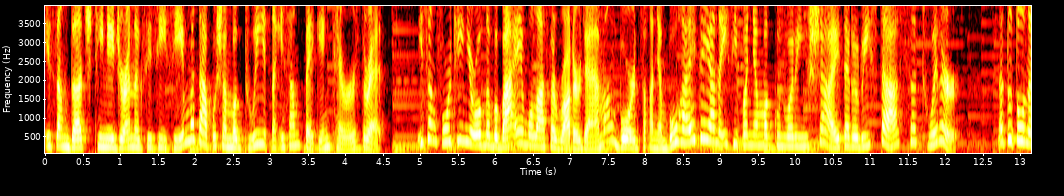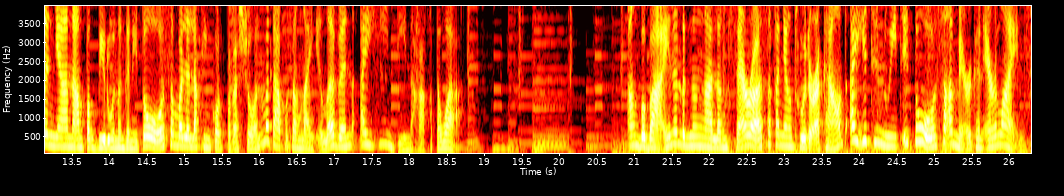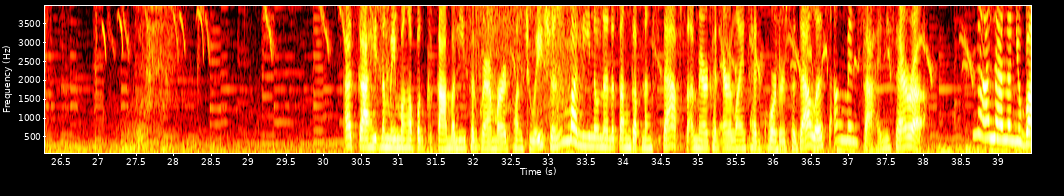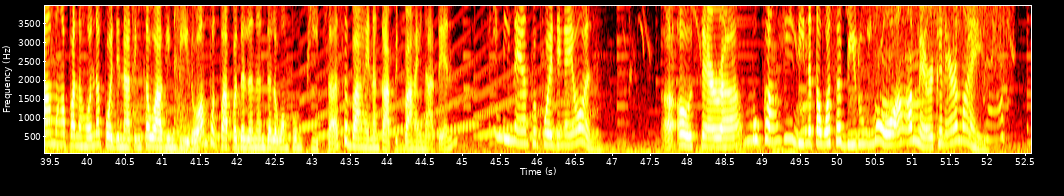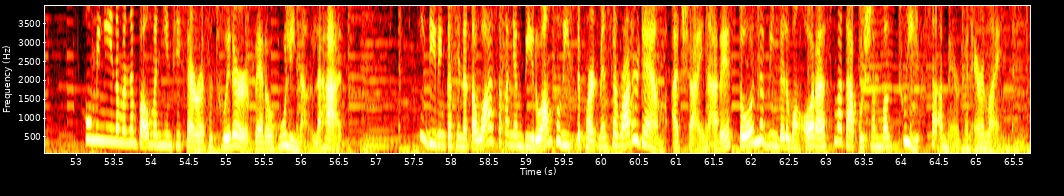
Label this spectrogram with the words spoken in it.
Isang Dutch teenager ang nagsisisi matapos siyang mag-tweet ng isang peking terror threat. Isang 14-year-old na babae mula sa Rotterdam ang bored sa kanyang buhay kaya naisipan niyang magkunwaring siya ay terorista sa Twitter. Natutunan niya na ang pagbiro ng ganito sa malalaking korporasyon matapos ang 9-11 ay hindi nakakatawa. Ang babae na nagngangalang Sarah sa kanyang Twitter account ay itinweet ito sa American Airlines. At kahit na may mga pagkakamali sa grammar at punctuation, malinaw na natanggap ng staff sa American Airlines headquarters sa Dallas ang mensahe ni Sarah. Naalala niyo ba ang mga panahon na pwede nating tawaging biro ang pagpapadala ng 20 pizza sa bahay ng kapitbahay natin? Hindi na yan pa pwede ngayon. Uh-oh, Sarah. Mukhang hindi natawa sa biro mo ang American Airlines. Humingi naman ng paumanhin si Sarah sa Twitter pero huli na ang lahat. Hindi rin kasi natawa sa kanyang biro ang police department sa Rotterdam at siya ay naaresto 12 oras matapos siyang mag-tweet sa American Airlines.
